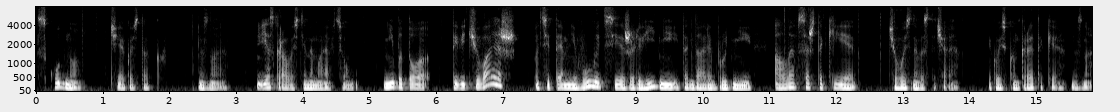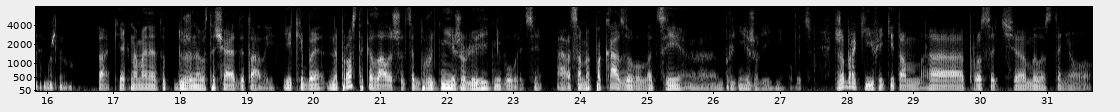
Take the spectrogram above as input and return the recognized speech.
скудно, чи якось так, не знаю. Яскравості немає в цьому. Нібито ти відчуваєш оці темні вулиці, жалюгідні і так далі, брудні, але все ж таки чогось не вистачає. Якоїсь конкретики, не знаю, можливо. Так, як на мене, тут дуже не вистачає деталей, які би не просто казали, що це брудні жалюгідні вулиці, а саме показували ці е, брудні жалюгідні вулиці. Жабраків, які там е, просять е, милостиню,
